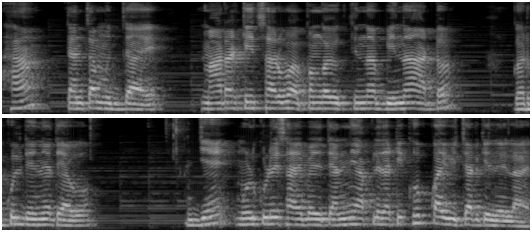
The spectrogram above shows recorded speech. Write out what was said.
हा त्यांचा मुद्दा आहे. महाराष्ट्रातील सर्व अपंग व्यक्तींना बिना आट घरकुल देण्यात यावं. जे मुळकुळे साहेब आहे त्यांनी आपल्यासाठी खूप काही विचार केलेला आहे.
